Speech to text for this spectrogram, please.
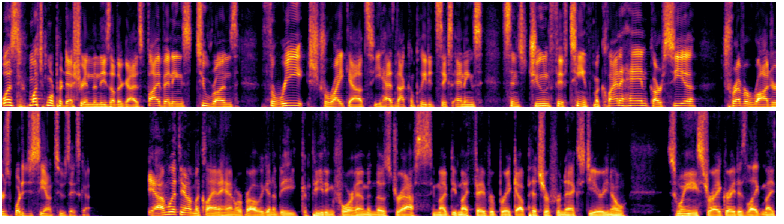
was much more pedestrian than these other guys. Five innings, two runs, three strikeouts. He has not completed six innings since June 15th. McClanahan, Garcia, Trevor Rogers. What did you see on Tuesday, Scott? Yeah, I'm with you on McClanahan. We're probably going to be competing for him in those drafts. He might be my favorite breakout pitcher for next year. You know, swinging strike rate is like my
